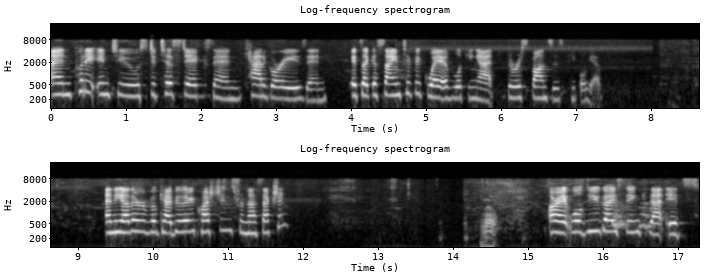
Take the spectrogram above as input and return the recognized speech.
and put it into statistics and categories, and it's like a scientific way of looking at the responses people give. Any other vocabulary questions from that section? No. All right, well, do you guys think that it's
